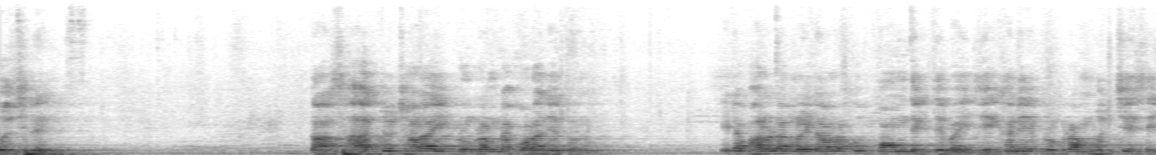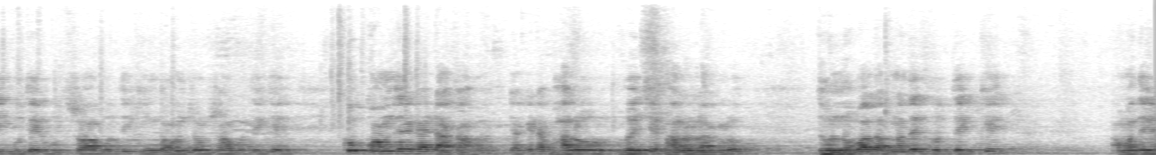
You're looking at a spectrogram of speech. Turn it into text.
বলছিলেন, তার সাহায্য ছাড়া এই প্রোগ্রামটা করা যেত না। এটা ভালো লাগল, এটা আমরা খুব কম দেখতে পাই। যেখানে প্রোগ্রাম হচ্ছে, সেই বুথের বুথ সভাপতি কিংবা অঞ্চল সভাপতিকে খুব কম জায়গায় ডাকা হয়। যাকে, এটা ভালো হয়েছে, ভালো লাগল। ধন্যবাদ আপনাদের প্রত্যেককে। আমাদের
